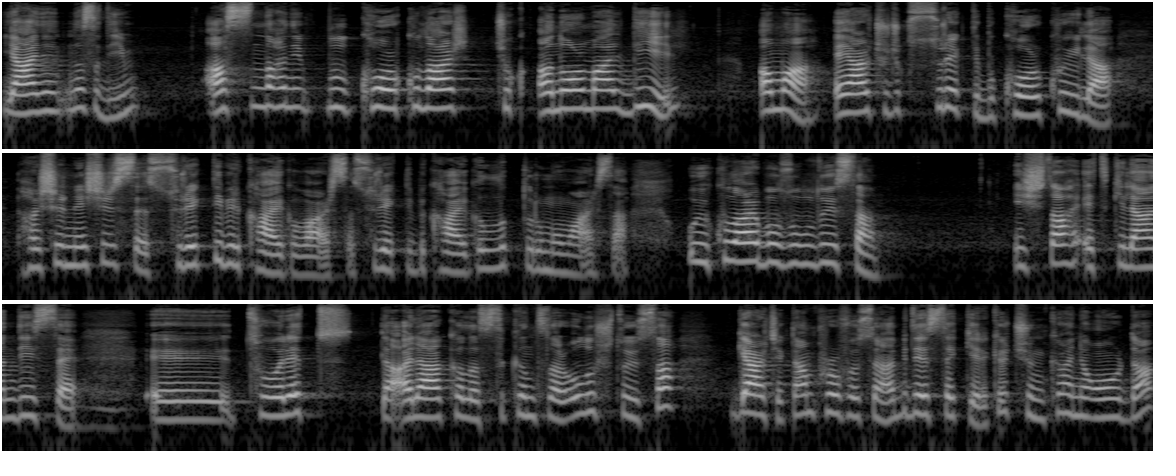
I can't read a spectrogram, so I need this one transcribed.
yani nasıl diyeyim? Aslında hani bu korkular çok anormal değil ama eğer çocuk sürekli bu korkuyla haşır neşirse, sürekli bir kaygı varsa, sürekli bir kaygılılık durumu varsa, uykular bozulduysa, iştah etkilendiyse, e, tuvaletle alakalı sıkıntılar oluştuysa gerçekten profesyonel bir destek gerekiyor. Çünkü hani orada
